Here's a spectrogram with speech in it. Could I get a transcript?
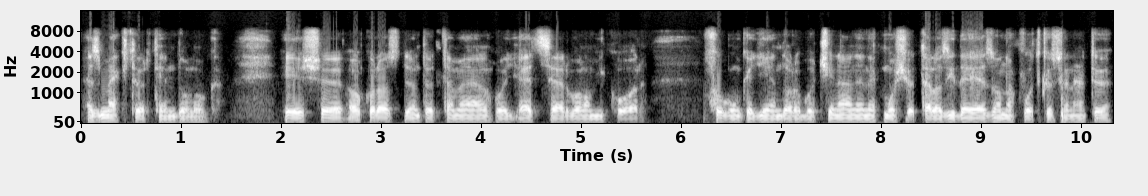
Ez megtörtént dolog. És akkor azt döntöttem el, hogy egyszer valamikor fogunk egy ilyen darabot csinálni, ennek most jött el az ideje, ez annak volt köszönhető,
